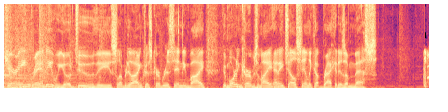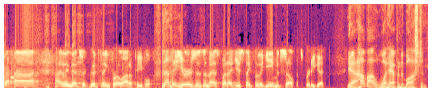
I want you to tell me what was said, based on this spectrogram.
Carrie, Randy, we go to the celebrity line. Chris Kerber is standing by. Good morning, Kerbs. My NHL Stanley Cup bracket is a mess. I think that's a good thing for a lot of people. Not that yours is a mess, but I just think for the game itself, it's pretty good. Yeah, how about what happened to Boston?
